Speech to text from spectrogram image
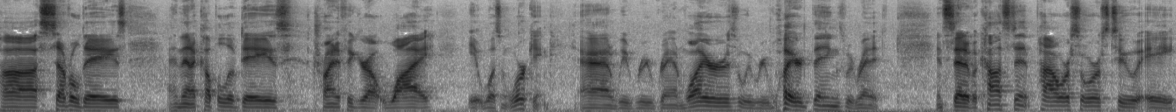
uh, several days and then a couple of days trying to figure out why it wasn't working. And we reran wires, we rewired things, we ran it instead of a constant power source to a,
